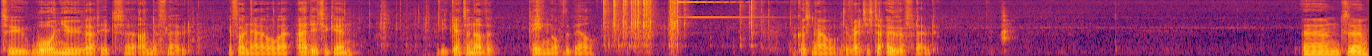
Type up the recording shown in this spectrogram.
to warn you that it's uh, underflowed. If I now uh, add it again you get another ping of the bell because now the register overflowed. And um,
